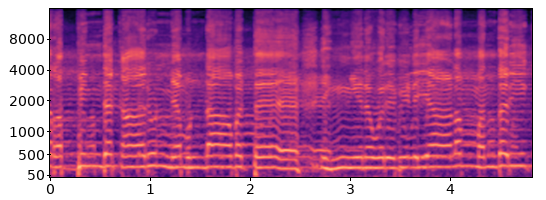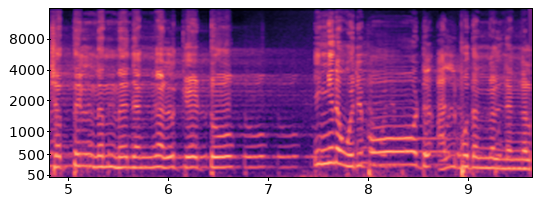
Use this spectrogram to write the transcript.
റബ്ബിന്റെ കാരുണ്യമുണ്ടാവട്ടെ. ഇങ്ങനെ ഒരു വിളിയാളം അന്തരീക്ഷത്തിൽ നിന്ന് ഞങ്ങൾ കേട്ടു. ഇങ്ങനെ ഒരുപാട് അത്ഭുതങ്ങൾ ഞങ്ങൾ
